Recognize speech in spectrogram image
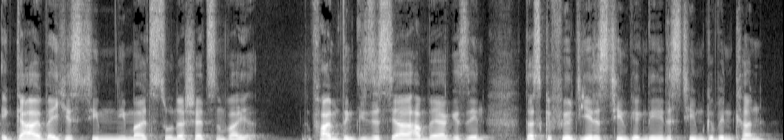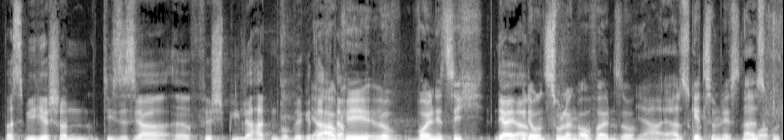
egal welches Team niemals zu unterschätzen, weil vor allem dieses Jahr haben wir ja gesehen, dass gefühlt jedes Team gegen jedes Team gewinnen kann, was wir hier schon dieses Jahr äh, für Spiele hatten, wo wir gedacht Ja, okay, wir wollen jetzt nicht Ja, ja. wieder uns zu lang aufhalten. So. Ja, ja, das Geht zum nächsten Alles Award. gut.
